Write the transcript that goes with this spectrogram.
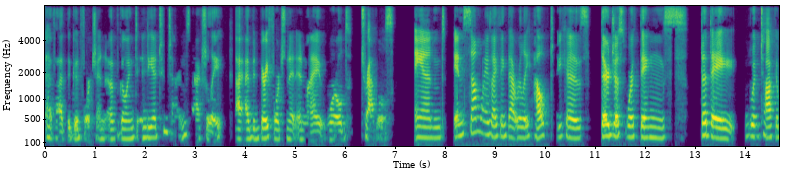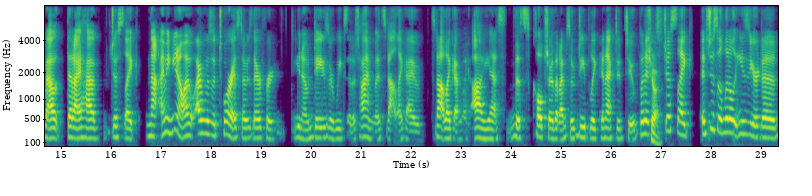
have had the good fortune of going to India two times actually. I, I've been very fortunate in my world travels. And in some ways I think that really helped because there just were things that they would talk about that I have just like not I mean, you know, I I was a tourist. I was there for, you know, days or weeks at a time. But it's not like I it's not like I'm like, ah yes, this culture that I'm so deeply connected to. But it's Sure. just like it's just a little easier to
